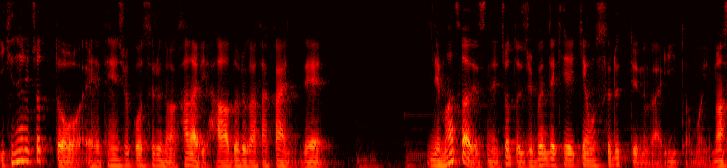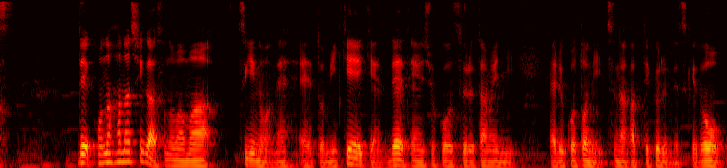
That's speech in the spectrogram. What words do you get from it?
いきなりちょっと、えー、転職をするのはかなりハードルが高いのででまずはですねちょっと自分で経験をするっていうのがいいと思います。でこの話がそのまま次のね、えーと、未経験で転職をするためにやることにつながってくるんですけど、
